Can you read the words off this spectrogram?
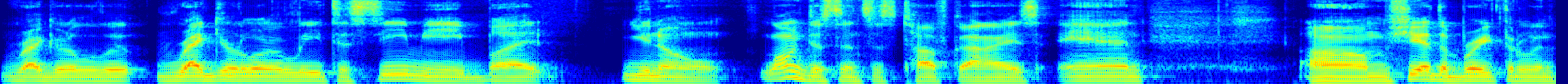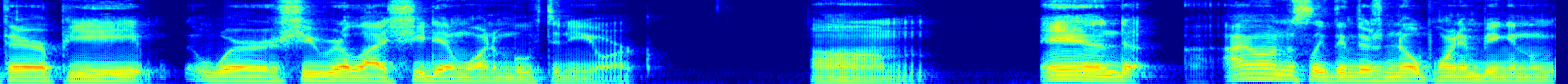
regularly regularly to see me. But you know, long distance is tough, guys, and. Um, she had the breakthrough in therapy where she realized she didn't want to move to New York. Um, and I honestly think there's no point in being in a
